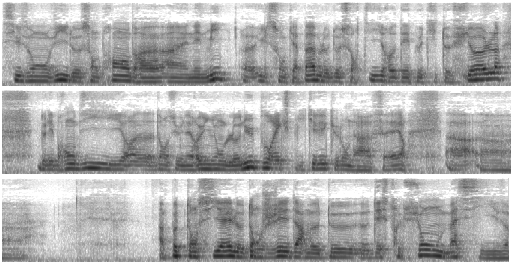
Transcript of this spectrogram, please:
s'ils ont envie de s'en prendre à un ennemi, euh, ils sont capables de sortir des petites fioles, de les brandir euh, dans une réunion de l'ONU pour expliquer que l'on a affaire à un un potentiel danger d'armes de euh, destruction massive.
